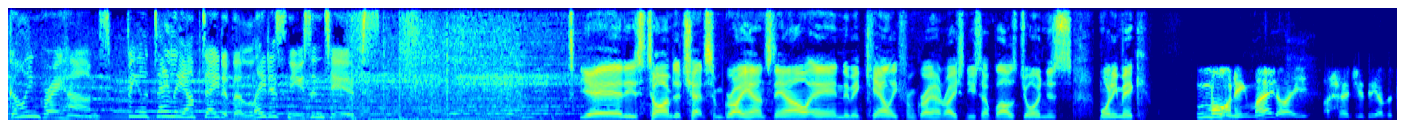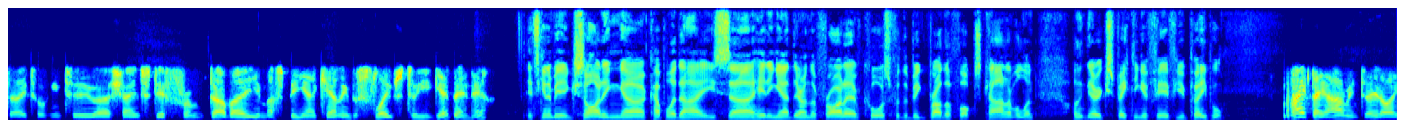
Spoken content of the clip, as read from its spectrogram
Going Greyhounds for your daily update of the latest news and tips. Yeah, it is time to chat some greyhounds now, and Mick Cowley from Greyhound Race New South Wales joined us. Morning, Mick. Morning, mate. I, I heard you the other day talking to uh, Shane Stiff from Dubbo. You must be uh, counting the sleeps till you get there now. It's going to be an exciting uh, couple of days. Uh, heading out there on the Friday, of course, for the Big Brother Fox Carnival, and I think they're expecting a fair few people. Mate, they are indeed. I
